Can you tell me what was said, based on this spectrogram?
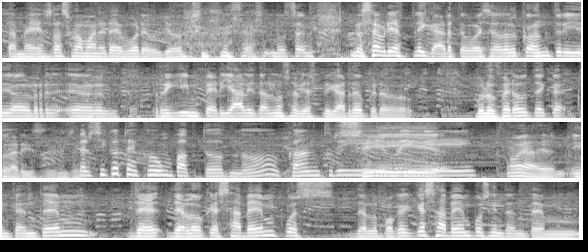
També és la seva manera de veure-ho. Jo no, sab, no sabria explicar-t'ho. Això del country, el, el reggae imperial i tal, no sabia explicar-t'ho, però Bolufero ho té cla- claríssim. Sí. Però sí que té un poc tot, no? Country, Sí, reggae... home, intentem, de, de lo que sabem, pues, de lo poc que sabem, pues, intentem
